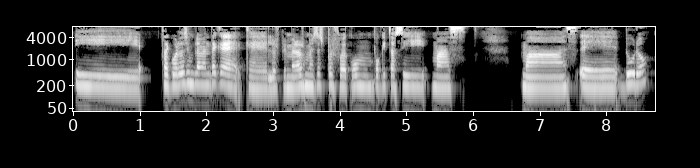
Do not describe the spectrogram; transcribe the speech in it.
y recuerdo simplemente que, que los primeros meses pues fue como un poquito así más, más eh, duro,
